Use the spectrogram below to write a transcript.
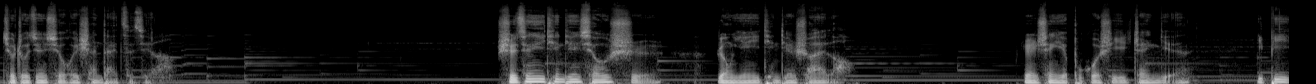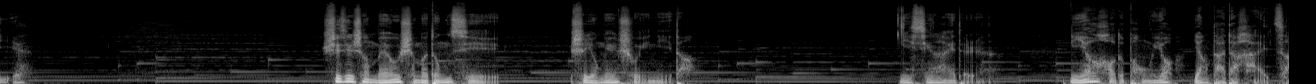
就逐渐学会善待自己了。时间一天天消逝，容颜一天天衰老。人生也不过是一睁眼，一闭眼。世界上没有什么东西是永远属于你的。你心爱的人，你要好的朋友，养大的孩子，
